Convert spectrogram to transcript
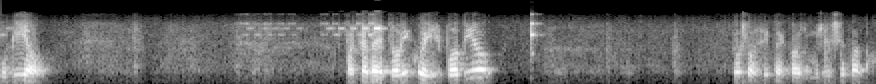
Ubijao. Pa kada je toliko ih pobio, došla svita i kaže, može više tako?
